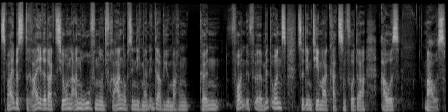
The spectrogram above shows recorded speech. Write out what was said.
zwei bis drei Redaktionen anrufen und fragen, ob sie nicht mal ein Interview machen können von, äh, mit uns zu dem Thema Katzenfutter aus Maus.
